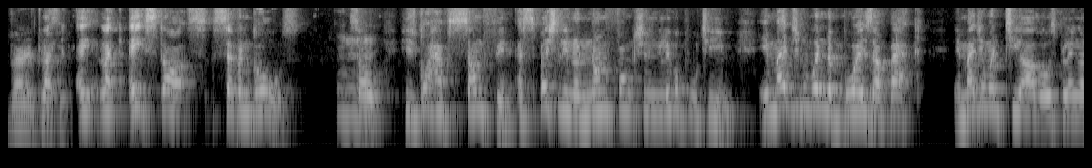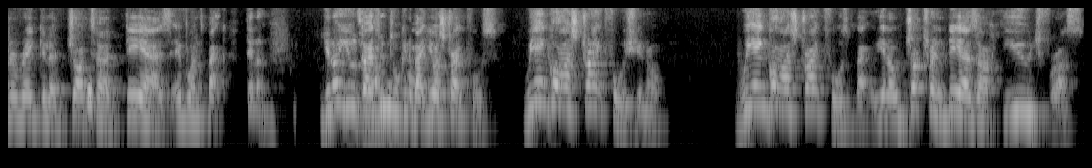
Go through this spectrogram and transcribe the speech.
Very impressive. Like eight, like eight starts, seven goals. Mm-hmm. So he's got to have something, especially in a non-functioning Liverpool team. Imagine when the boys are back. Imagine when Thiago's playing on a regular, Jota, Diaz, everyone's back. They don't, you know, you guys were talking about your strike force. We ain't got our strike force, you know. We ain't got our strike force back. You know, Jota and Diaz are huge for us.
